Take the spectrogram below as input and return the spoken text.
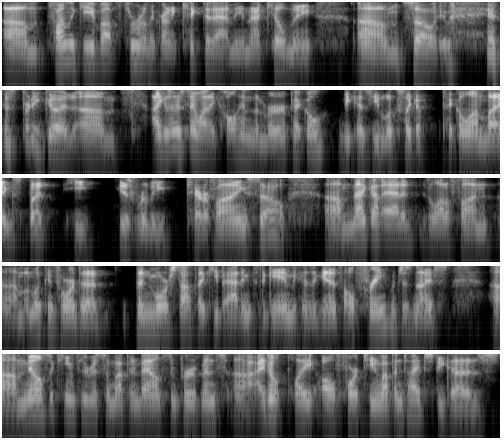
Um, finally gave up, threw it on the ground, and kicked it at me, and that killed me. Um, so it, it, was pretty good. Um, I can understand why they call him the Murder Pickle because he looks like a pickle on legs, but he is really terrifying. So um, that got added. It's a lot of fun. Um, I'm looking forward to the more stuff they keep adding to the game because again, it's all free, which is nice. Um, they also came through with some weapon balance improvements. Uh, I don't play all 14 weapon types because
